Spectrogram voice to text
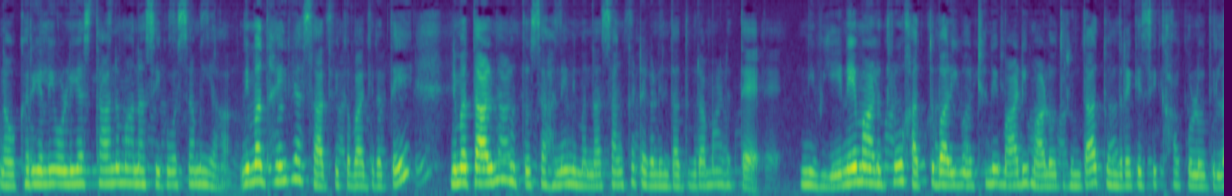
ನೌಕರಿಯಲ್ಲಿ ಒಳ್ಳೆಯ ಸ್ಥಾನಮಾನ ಸಿಗುವ ಸಮಯ, ನಿಮ್ಮ ಧೈರ್ಯ ಸಾತ್ವಿಕವಾಗಿರುತ್ತೆ. ನಿಮ್ಮ ತಾಳ್ಮೆ ಮತ್ತು ಸಹನೆ ನಿಮ್ಮನ್ನ ಸಂಕಟಗಳಿಂದ ದೂರ ಮಾಡುತ್ತೆ. ನೀವು ಏನೇ ಮಾಡಿದ್ರೂ ಹತ್ತು ಬಾರಿ ಯೋಚನೆ ಮಾಡಿ ಮಾಡೋದ್ರಿಂದ ತೊಂದರೆಗೆ ಸಿಕ್ಕಾಕೊಳ್ಳೋದಿಲ್ಲ.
